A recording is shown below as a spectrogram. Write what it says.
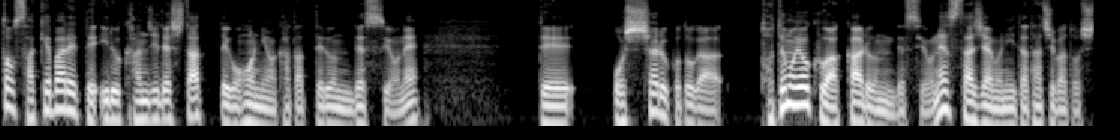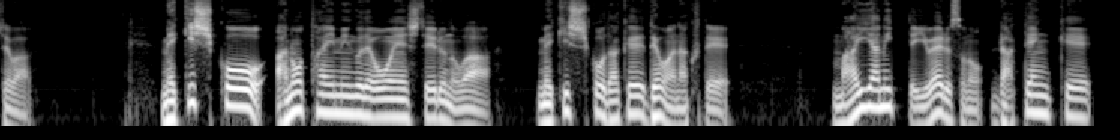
と叫ばれている感じでしたってご本人は語ってるんですよね。でおっしゃることがとてもよくわかるんですよねスタジアムにいた立場としては。メキシコをあのタイミングで応援しているのはメキシコだけではなくてマイアミっていわゆるそのラテン系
